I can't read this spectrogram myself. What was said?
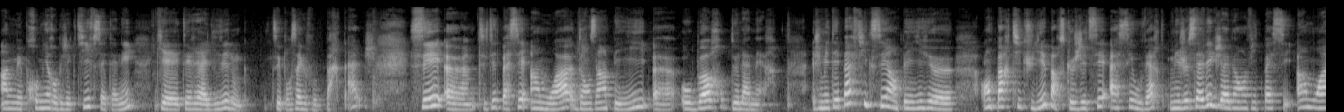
un de mes premiers objectifs cette année, qui a été réalisé, donc c'est pour ça que je vous le partage, euh, c'était de passer un mois dans un pays euh, au bord de la mer. Je m'étais pas fixé un pays euh, en particulier parce que j'étais assez ouverte, mais je savais que j'avais envie de passer un mois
